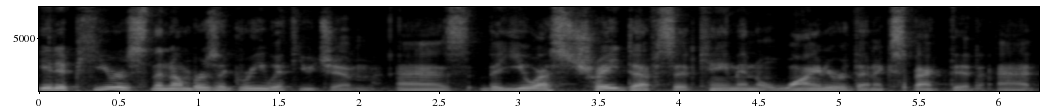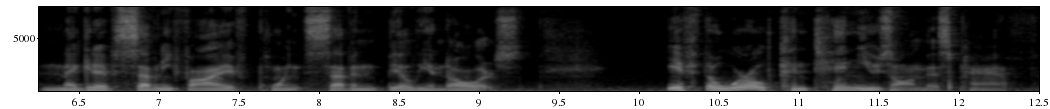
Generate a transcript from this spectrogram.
It appears the numbers agree with you, Jim, as the U.S. trade deficit came in wider than expected at negative $75.7 billion. If the world continues on this path,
